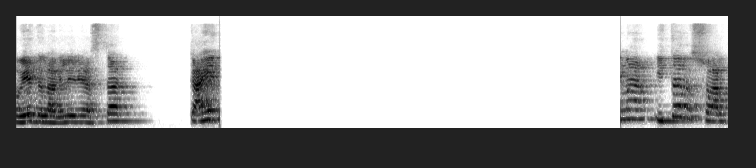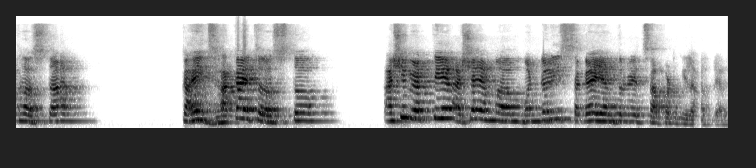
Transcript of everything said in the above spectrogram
वेध लागलेले असतात काही इतर स्वार्थ असतात काही झाकायचं असतं अशी व्यक्ती अशा मंडळी सगळ्या यंत्रणेत सापडतील आपल्याला.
